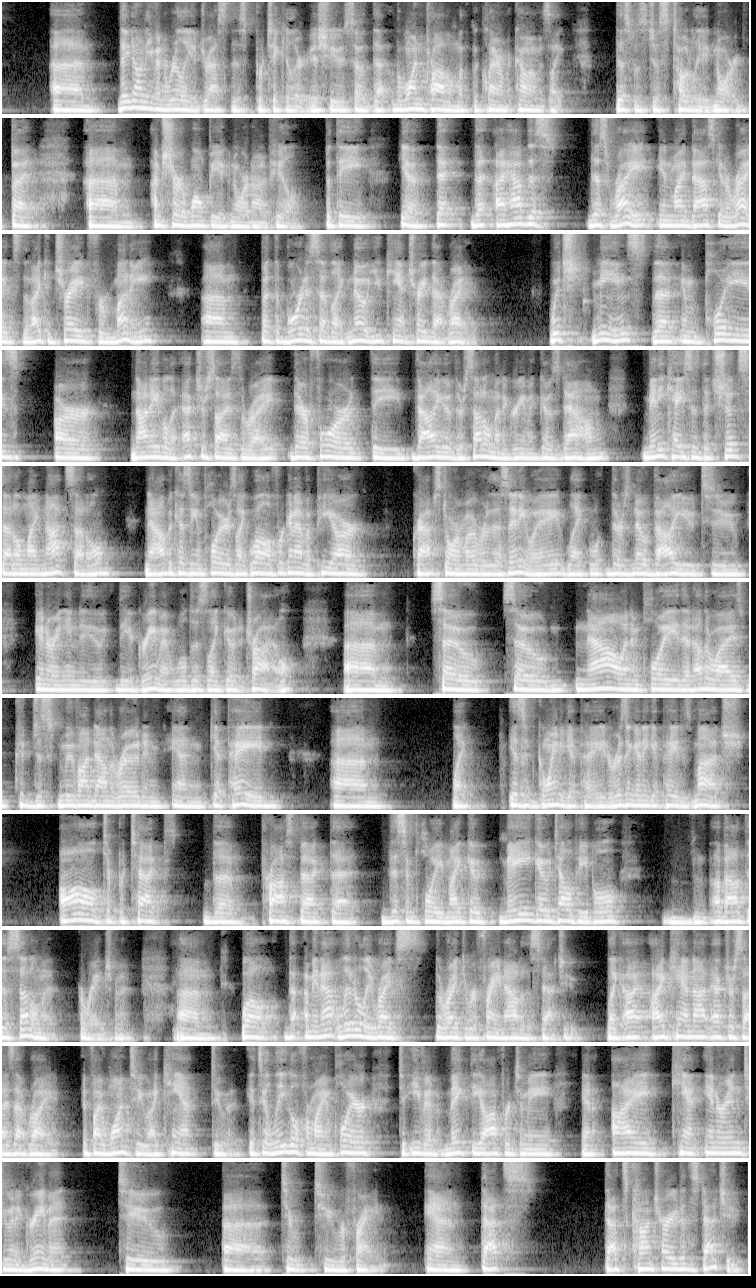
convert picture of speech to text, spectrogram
um, they don't even really address this particular issue so the, the one problem with mclaren macomb is like this was just totally ignored but um, I'm sure it won't be ignored on appeal. But the yeah that that I have this this right in my basket of rights that I could trade for money, um, but the board has said like no, you can't trade that right, which means that employees are not able to exercise the right. Therefore, the value of their settlement agreement goes down. Many cases that should settle might not settle now because the employer is like, well, if we're going to have a PR crap storm over this anyway, like well, there's no value to entering into the agreement We'll just like go to trial. Um, so so now an employee that otherwise could just move on down the road and and get paid, um, like isn't going to get paid or isn't going to get paid as much, all to protect the prospect that this employee might go may go tell people about this settlement arrangement. Um, well, th- I mean that literally writes the right to refrain out of the statute. Like I, I cannot exercise that right. If I want to, I can't do it. It's illegal for my employer to even make the offer to me, and I can't enter into an agreement to uh, to to refrain. And that's that's contrary to the statute.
